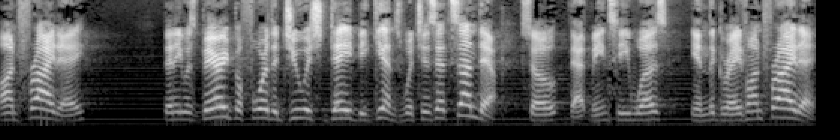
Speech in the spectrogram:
on Friday, then he was buried before the Jewish day begins, which is at sundown. So that means he was in the grave on Friday.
